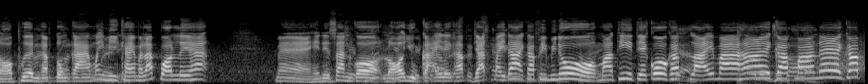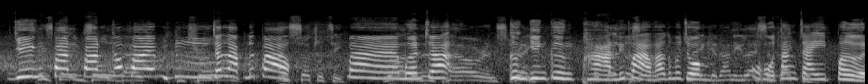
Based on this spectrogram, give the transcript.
รอเพื่อนครับตรงกลางไม่มีใครมารับบอลเลยฮะ แม่เฮนเดอร์สันก็รออยู่ไกลเลยครับ ยัดไปได้ครับฟิมิโนมาที่เตียโก้ครับไหลมาให้กับมาเน่ครับ ยิงปันปันเข้าไปอื้อหือจะหลับหรือเปล่าแม่เหมือนจะกึ่งยิงกึ่งผ่านหรือเปล่าครับท่านผู้ชมโอ้โหตั้งใจเปิด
